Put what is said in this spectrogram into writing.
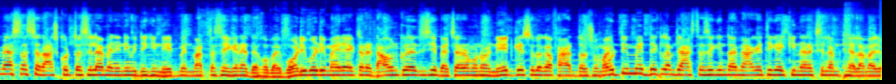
আমি আস্তে আস্তে রাশ করতেছিলাম এনিমি দেখি নেট মেট মারতেছে, এখানে দেখো ভাই বডি বডি মাইরে একটা ডাউন করে দিছি, বেচারার মনে হয় নেট গেছিল ফায়ার দেওয়ার সময়। টিমমেট দেখলাম যে আসতেছে কিন্তু আমি আগে থেকে কিনে রাখছিলাম, ঠেলা মারি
